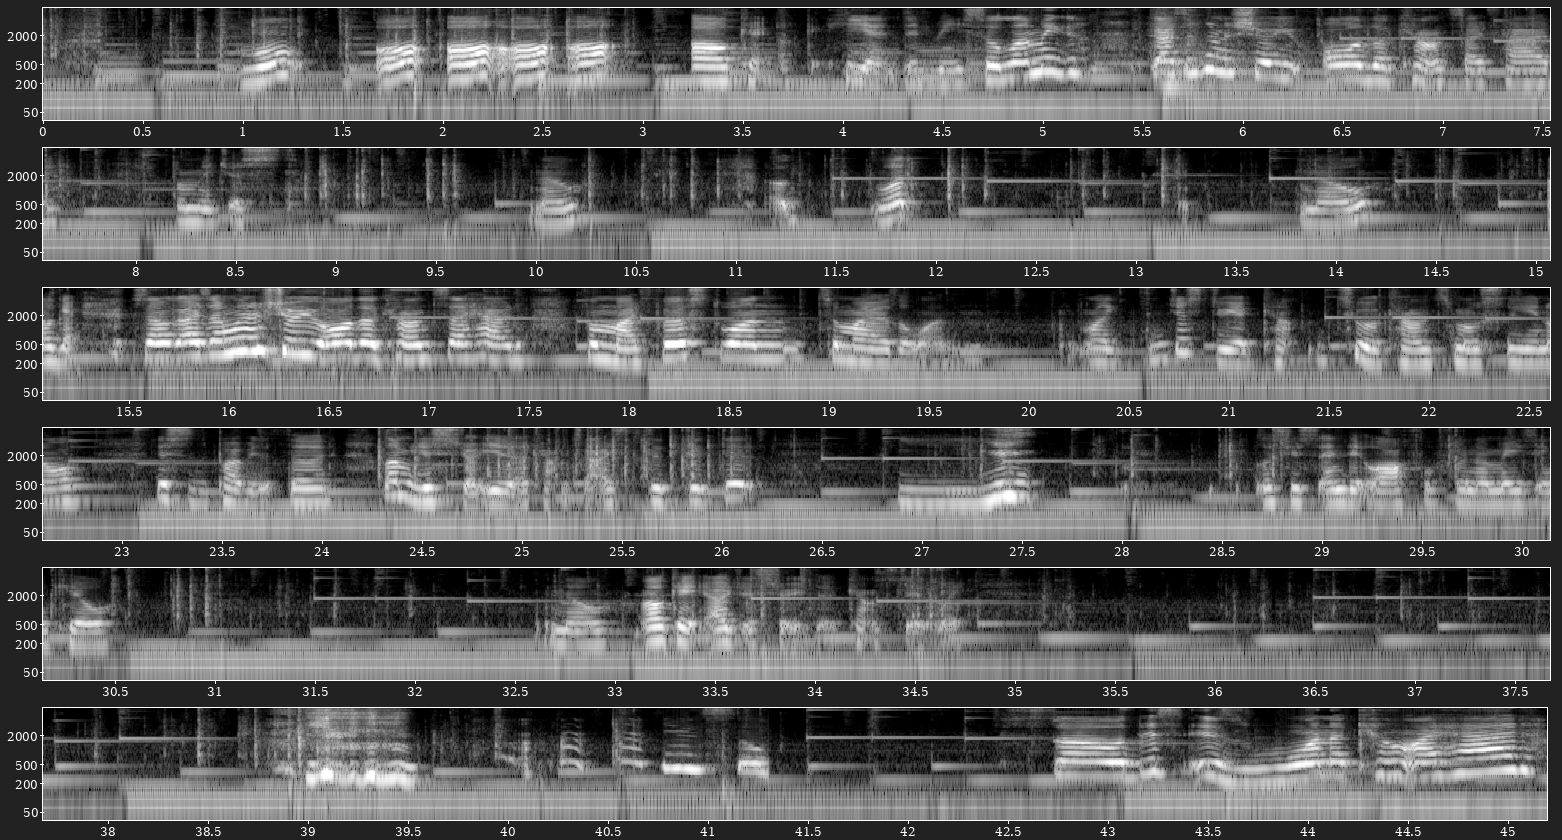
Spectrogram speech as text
Oh, oh, oh, oh, oh. Okay, okay, he ended me. So let me, guys, I'm gonna show you all the accounts I've had. Let me just. No. Uh, what? No. Okay, so guys, I'm gonna show you all the accounts I had from my first one to my other one. Like, just three account, two accounts mostly and all. This is probably the third. Let me just show you the accounts, guys. Yeet. Let's just end it off with an amazing kill. No. Okay, I'll just show you the account straight away. You're so... So, this is one account I had.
